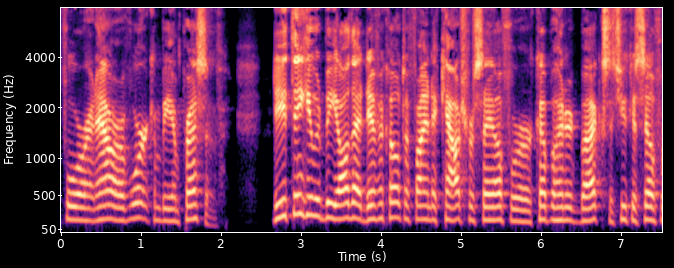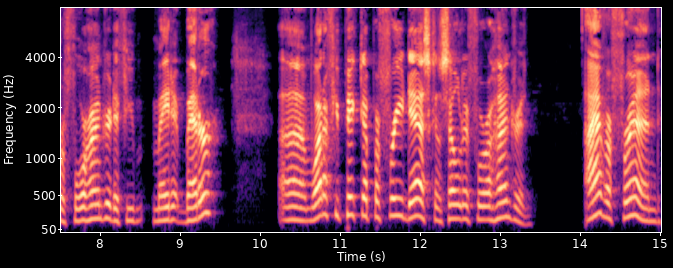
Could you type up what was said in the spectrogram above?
for an hour of work can be impressive. Do you think it would be all that difficult to find a couch for sale for a couple hundred bucks that you could sell for 400 if you made it better? Um, what if you picked up a free desk and sold it for a hundred? I have a friend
